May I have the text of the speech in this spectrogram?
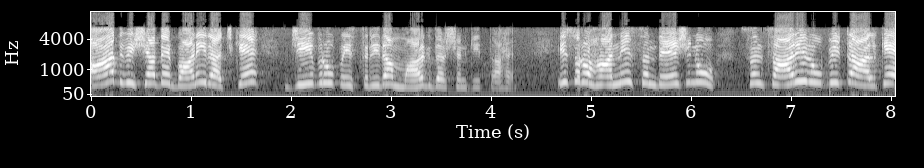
ਆਦ ਵਿਸ਼ਿਆਂ ਤੇ ਬਾਣੀ ਰਚ ਕੇ ਜੀਵ ਰੂਪ ਇਸਤਰੀ ਦਾ ਮਾਰਗਦਰਸ਼ਨ ਕੀਤਾ ਹੈ। ਇਸ ਰੋਹਾਨੀ ਸੰਦੇਸ਼ ਨੂੰ ਸੰਸਾਰੀ ਰੂਪ ਵਿੱਚ ਢਾਲ ਕੇ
